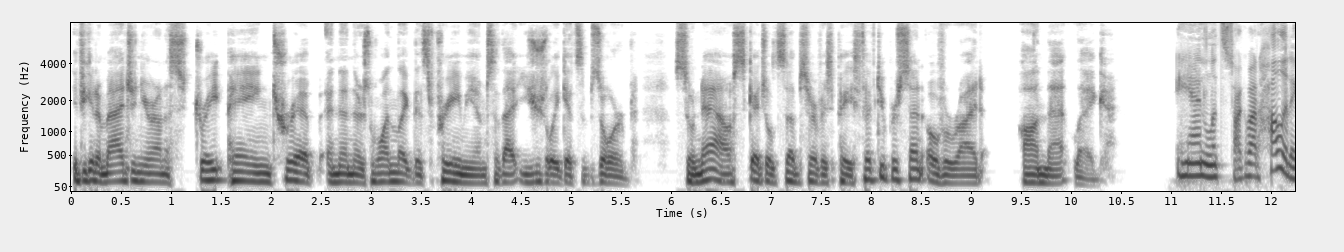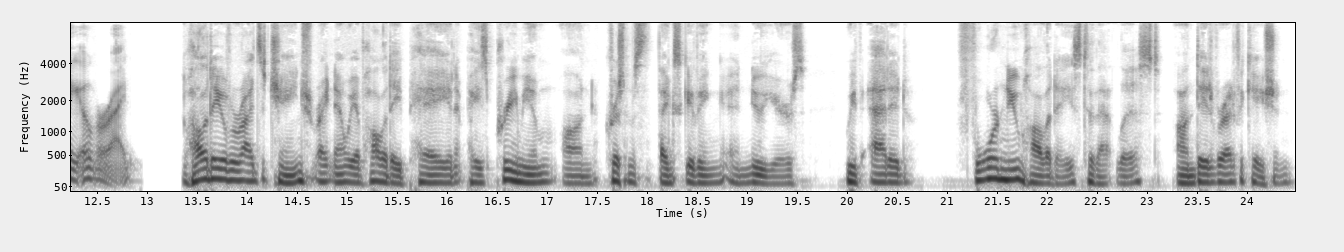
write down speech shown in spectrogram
If you can imagine you're on a straight paying trip and then there's one leg that's premium, so that usually gets absorbed. So now scheduled subservice pays 50% override on that leg. And let's talk about holiday override. Holiday overrides a change. Right now we have holiday pay and it pays premium on Christmas, Thanksgiving, and New Year's. We've added four new holidays to that list on date of ratification.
